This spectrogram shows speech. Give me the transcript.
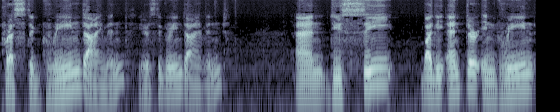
press the green diamond. Here's the green diamond. And do you see by the enter in green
